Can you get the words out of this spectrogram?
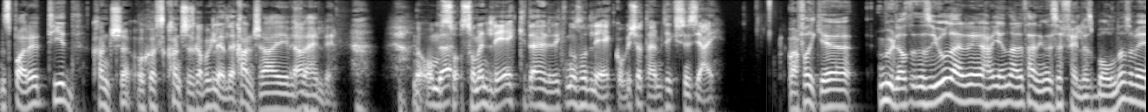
Den sparer tid. kanskje, og kanskje skaper glede. Kanskje hvis Ja. du er heldig. Men om, Det- så, som en lek. Det er heller ikke noe sånn lek over kjøtthermetikk, syns jeg. I hvert fall ikke mulig at altså, Jo, det er, igjen er det tegning av disse fellesbollene som vi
